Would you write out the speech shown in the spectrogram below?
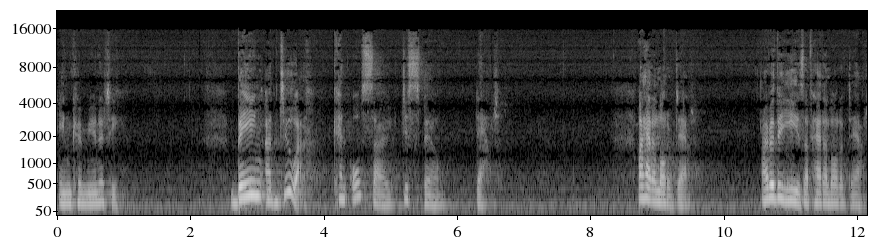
in community. Being a doer can also dispel doubt. I had a lot of doubt. Over the years, I've had a lot of doubt.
